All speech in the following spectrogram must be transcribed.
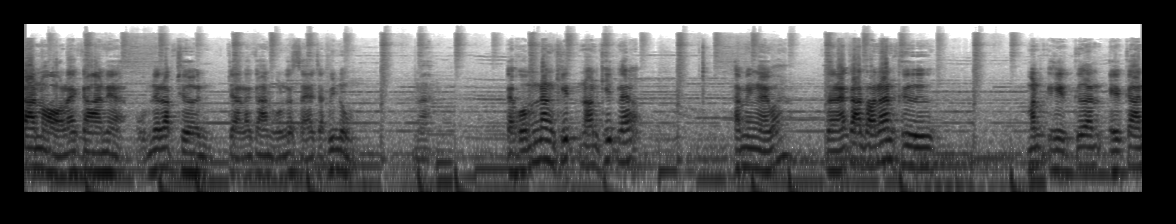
การมาออกรายการเนี่ยผมได้รับเชิญจากรายการผลกระแสจากพี่หนุ่มนะแต่ผมนั่งคิดนอนคิดแล้วทำยังไงวะสถานการณ์ตอนนั้นคือมันเหตุเกินเหตุการณ์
